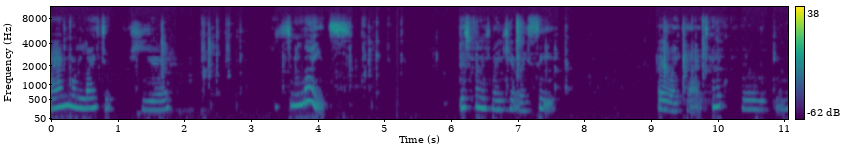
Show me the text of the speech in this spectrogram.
add more light here, put some lights. This one is now you can't really see. I like that. It's kind of cool looking.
